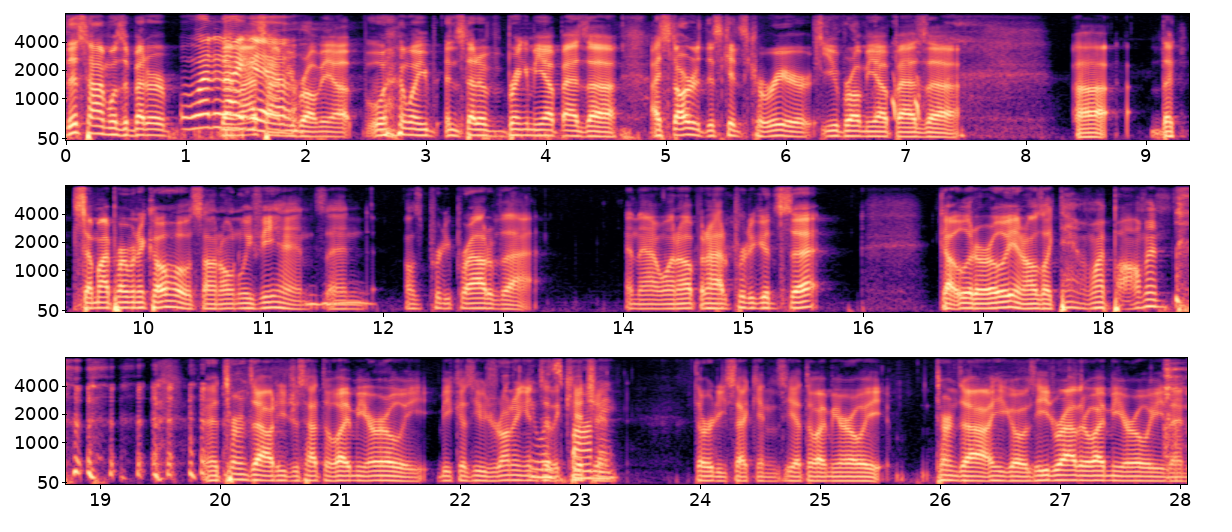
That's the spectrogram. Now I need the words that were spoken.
This time was a better. What did than I last do? time you brought me up. when you, instead of bringing me up as a, I started this kid's career. You brought me up as a, uh, the semi-permanent co-host on OnlyFeehans, Mm-hmm. and I was pretty proud of that. And then I went up and I had a pretty good set. got lit early, and I was like, "Damn, am I bombing?" and it turns out he just had to light me early because he was running into was the kitchen. bombing. 30 seconds. He had to light me early. Turns out he goes, he'd rather let me early than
